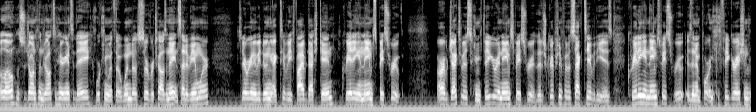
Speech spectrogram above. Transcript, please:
Hello, this is Johnathan Johnson here again today, working with a Windows Server 2008 inside of VMware. Today we're going to be doing Activity 5-10, creating a namespace root. Our objective is to configure a namespace root. The description for this activity is, creating a namespace root is an important configuration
